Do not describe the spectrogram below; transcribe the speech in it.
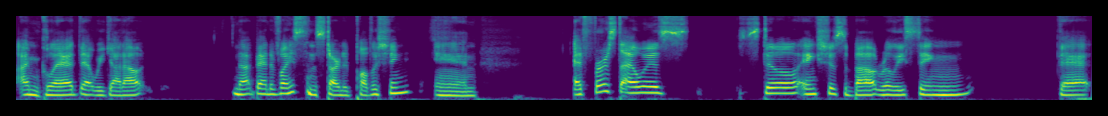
I'm glad that we got out not bad advice and started publishing. And at first I was still anxious about releasing that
